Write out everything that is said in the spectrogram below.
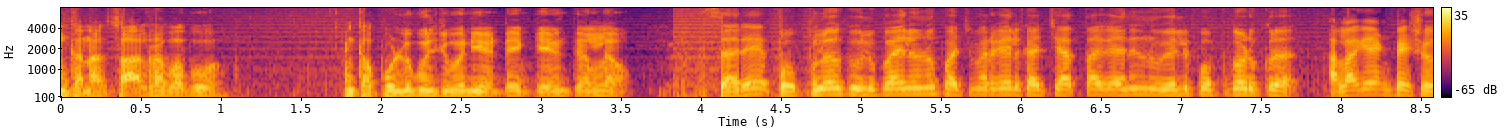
ఇంకా నాకు చాలరా బాబు. ఇంకా పుళ్ళు పులిచిపోయి అంటే ఇంకేం తినలేం. సరే పప్పులోకి ఉల్లిపాయలను పచ్చిమిరకాయలు కట్ చేస్తా కానీ నువ్వు వెళ్ళి పప్పు కడుక్కురా. అలాగే వెంకటేష్.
